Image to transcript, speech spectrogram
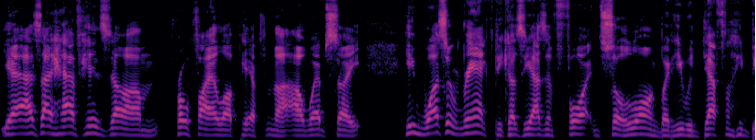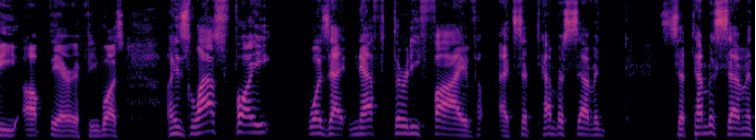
Yeah, as I have his um, profile up here from the, our website, he wasn't ranked because he hasn't fought in so long, but he would definitely be up there if he was. His last fight was at NEF 35 at September 7th, September 7th,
